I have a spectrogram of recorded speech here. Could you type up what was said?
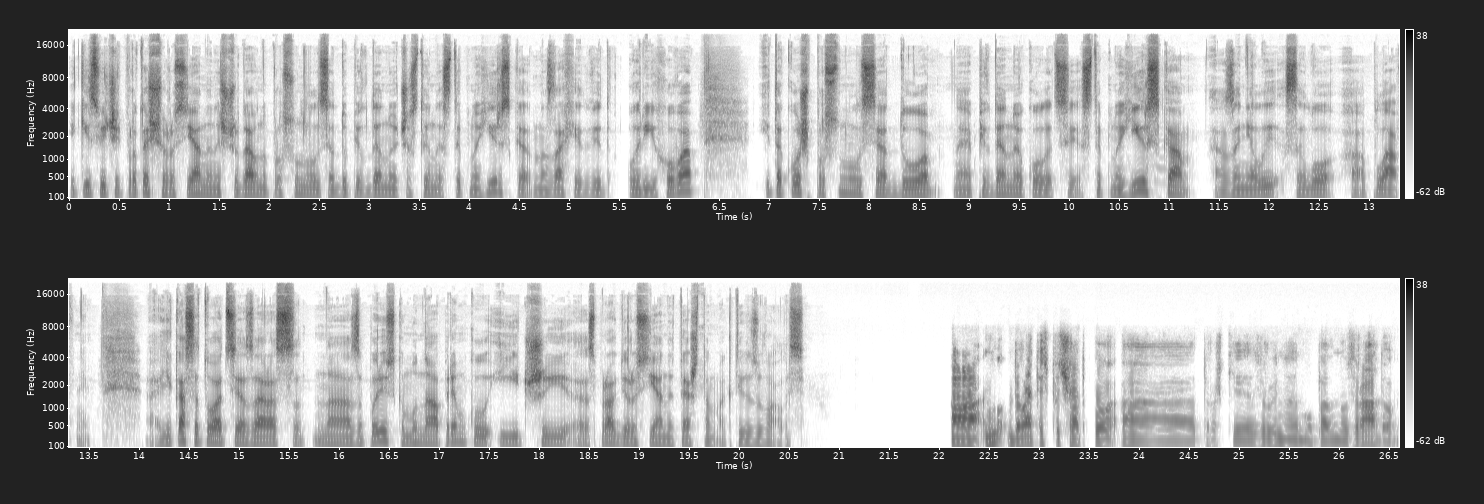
які свідчать про те, що росіяни нещодавно просунулися до південної частини Степногірська на захід від Оріхова. І також просунулися до е, південної околиці Степногірська, е, зайняли село е, Плавні. Яка ситуація зараз на запорізькому напрямку, і чи справді росіяни теж там активізувалися? А, ну, давайте спочатку а, трошки зруйнуємо певну зраду,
